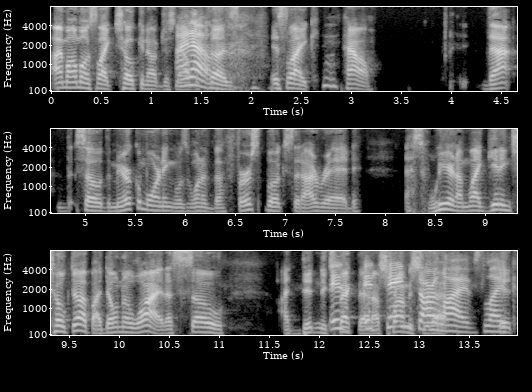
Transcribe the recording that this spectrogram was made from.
I, I'm almost like choking up just now because it's like how that. So the Miracle Morning was one of the first books that I read. That's weird. I'm like getting choked up. I don't know why. That's so. I didn't It, expect that. it I changed our that. lives, like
